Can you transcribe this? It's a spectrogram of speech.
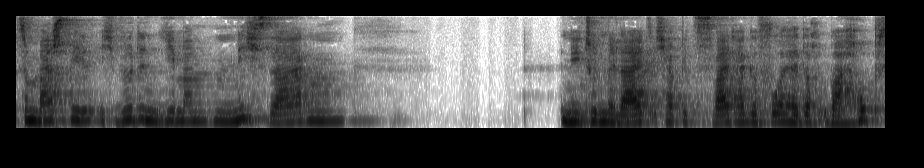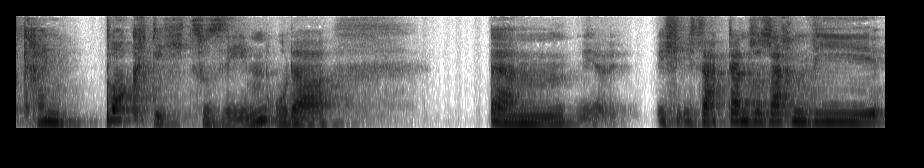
zum Beispiel, ich würde jemandem nicht sagen, nee, tut mir leid, ich habe jetzt zwei Tage vorher doch überhaupt keinen Bock, dich zu sehen. Oder ähm, ich, ich sage dann so Sachen wie,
